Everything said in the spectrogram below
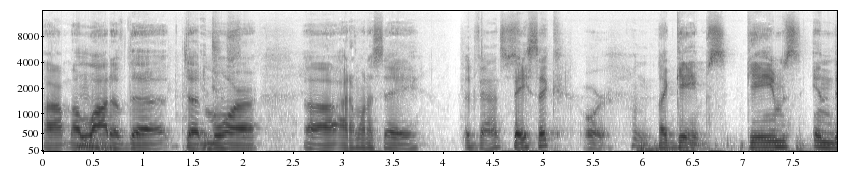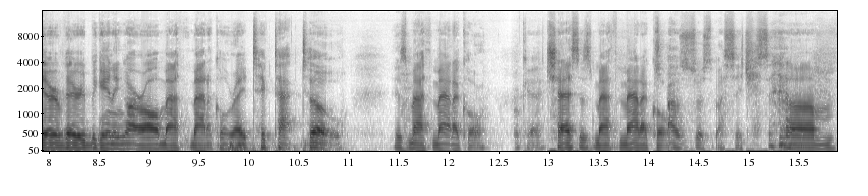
Um, a lot of the the more uh, I don't want to say Advanced basic, or hmm. like games. Games in their very beginning are all mathematical, right? Tic tac toe is mathematical. okay. Chess is mathematical. I was just about to say chess. um,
